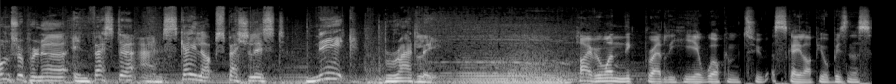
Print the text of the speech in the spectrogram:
entrepreneur, investor, and scale up specialist, Nick Bradley. Hi, everyone. Nick Bradley here. Welcome to Scale Up Your Business.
